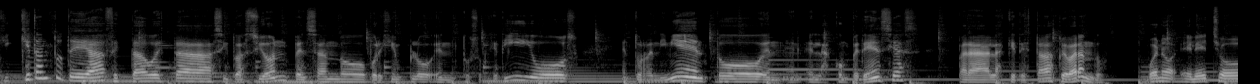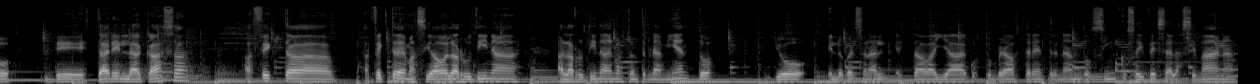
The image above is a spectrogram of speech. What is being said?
¿qué, qué tanto te ha afectado esta situación pensando, por ejemplo, en tus objetivos, tu rendimiento, en, las competencias para las que te estabas preparando? Bueno, el hecho de estar en la casa afecta, afecta demasiado a la rutina, a la rutina de nuestro entrenamiento. Yo en lo personal estaba ya acostumbrado a estar entrenando 5 o 6 veces a la semana,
